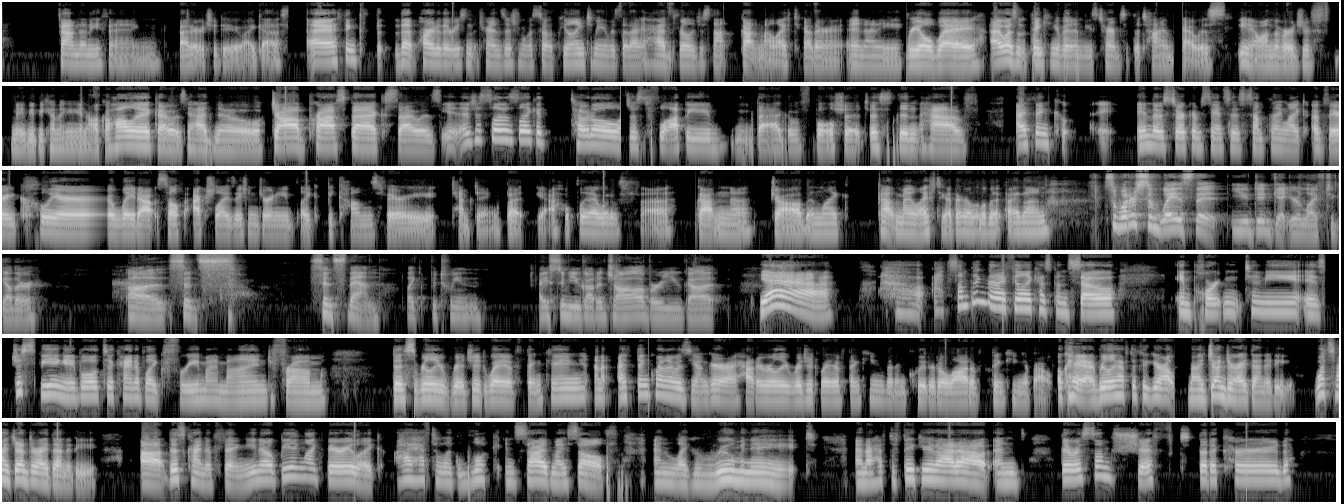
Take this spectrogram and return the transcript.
found anything better to do, I guess. I think th- that part of the reason the transition was so appealing to me was that I had really just not gotten my life together in any real way. I wasn't thinking of it in these terms at the time. I was, you know, on the verge of maybe becoming an alcoholic. I was had no job prospects. I was it just was like a total just floppy bag of bullshit. Just didn't have I think eh, in those circumstances something like a very clear laid out self actualization journey like becomes very tempting. But yeah hopefully i would have uh, gotten a job and like gotten my life together a little bit by then. So what are some ways that you did get your life together uh since since then? Like between i assume you got a job or you got yeah. Oh, something that i feel like has been so important to me is just being able to kind of like free my mind from this really rigid way of thinking. And I think when I was younger, I had a really rigid way of thinking that included a lot of thinking about, okay, I really have to figure out my gender identity. What's my gender identity? Uh, this kind of thing, you know, being like very like, I have to like look inside myself and like ruminate and I have to figure that out. And there was some shift that occurred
